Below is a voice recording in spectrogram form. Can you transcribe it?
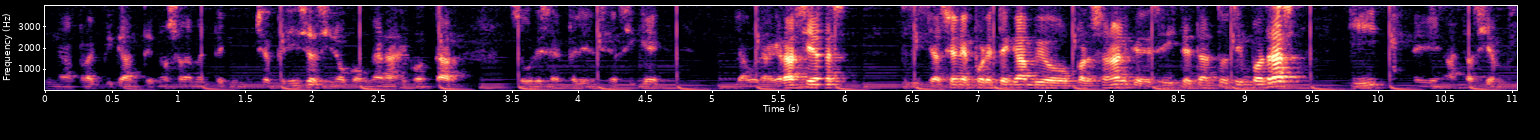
una practicante, no solamente con mucha experiencia, sino con ganas de contar sobre esa experiencia. Así que, Laura, gracias. Felicitaciones por este cambio personal que decidiste tanto tiempo atrás y hasta siempre.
